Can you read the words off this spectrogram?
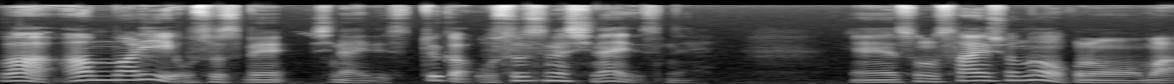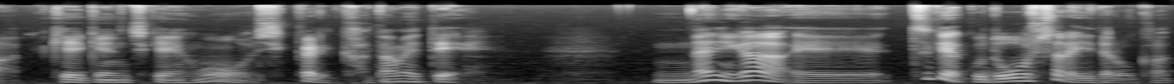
はあんまりおすすめしないです。というかおすすめしないですね。えー、その最初のこの、まあ、経験知見をしっかり固めて何が、えー、次はどうしたらいいだろうかっ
